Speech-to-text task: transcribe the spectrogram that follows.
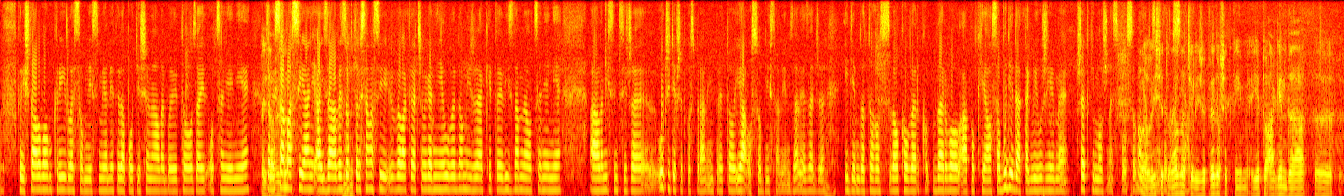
v kryštálovom krídle som nesmierne teda potešená, lebo je to ozaj ocenenie, aj ktoré záväzok. sama si ani, aj záväzok, mm-hmm. ktoré sama si veľakrát človek ani neuvedomí, že aké to je významné ocenenie. Ale myslím si, že určite všetko spravím, preto ja osobne sa viem zaviazať, že mm-hmm. idem do toho s veľkou verko, vervou a pokiaľ sa bude dať, tak využijeme všetky možné spôsoby. Áno, vy ste to naznačili, že predovšetkým je to agenda e,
